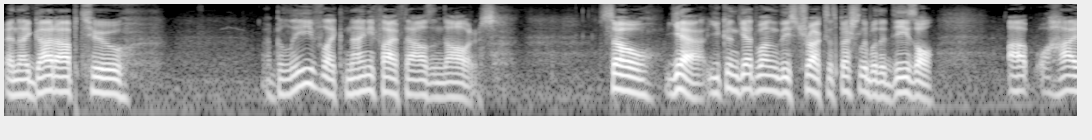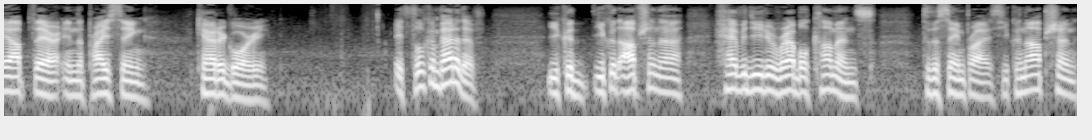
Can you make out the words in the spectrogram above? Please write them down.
And I got up to, I believe, like $95,000. So, yeah, you can get one of these trucks, especially with a diesel, up high up there in the pricing category. It's still competitive. You could you could option a heavy duty Rebel Cummins to the same price. You can option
